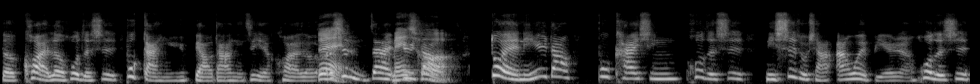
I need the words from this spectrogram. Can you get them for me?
的快乐，或者是不敢于表达你自己的快乐，而是你在遇到对你遇到不开心，或者是你试图想要安慰别人，或者是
